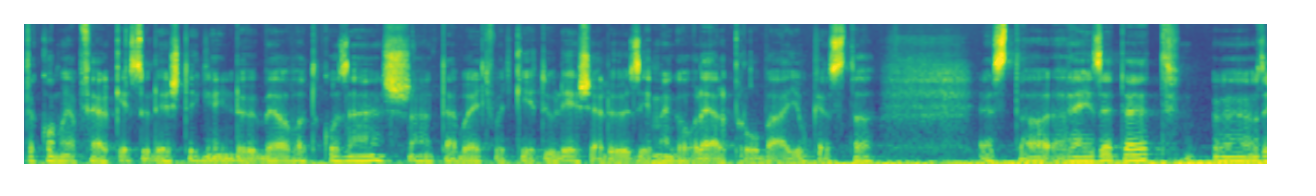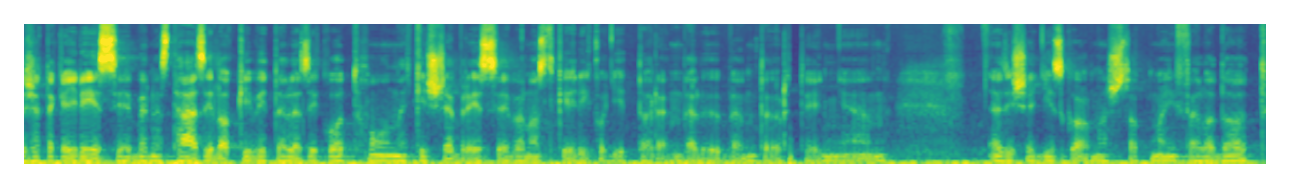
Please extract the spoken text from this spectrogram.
a komolyabb felkészülést igénylő beavatkozás, általában egy vagy két ülés előzi meg, ahol elpróbáljuk ezt a ezt a helyzetet. Az esetek egy részében ezt házilag kivitelezik otthon, egy kisebb részében azt kérik, hogy itt a rendelőben történjen. Ez is egy izgalmas szakmai feladat.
